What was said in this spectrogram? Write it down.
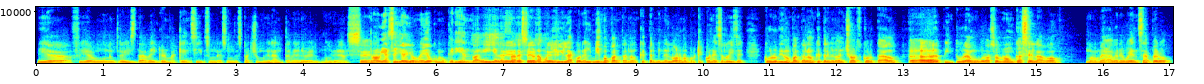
Fui a, fui a una entrevista a Baker McKenzie, es un, es un despacho muy grande también a nivel mundial. Sí. Todavía seguía yo medio como queriendo ahí y en las Sí, tardes sí, tenía una mochila con el mismo pantalón que terminé el horno, porque con ese lo hice. Con el mismo pantalón que terminó en shorts cortado, lleno de pintura, mugroso, nunca se lavó. No me avergüenza, pero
